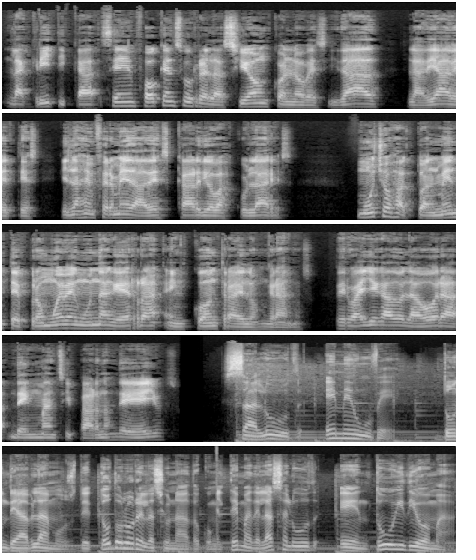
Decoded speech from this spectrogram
La crítica se enfoca en su relación con la obesidad, la diabetes y las enfermedades cardiovasculares. Muchos actualmente promueven una guerra en contra de los granos, pero ha llegado la hora de emanciparnos de ellos. Salud MV donde hablamos de todo lo relacionado con el tema de la salud en tu idioma.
